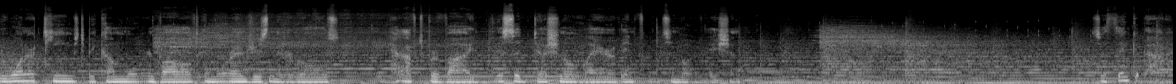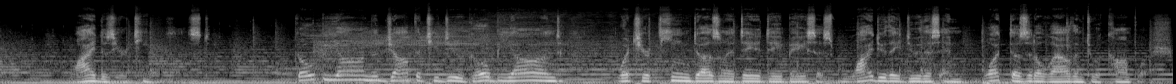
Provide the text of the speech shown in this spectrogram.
We want our teams to become more involved and more energized in their roles. We have to provide this additional layer of influence and motivation. So think about it. Why does your team exist? Go beyond the job that you do, go beyond what your team does on a day to day basis. Why do they do this and what does it allow them to accomplish?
